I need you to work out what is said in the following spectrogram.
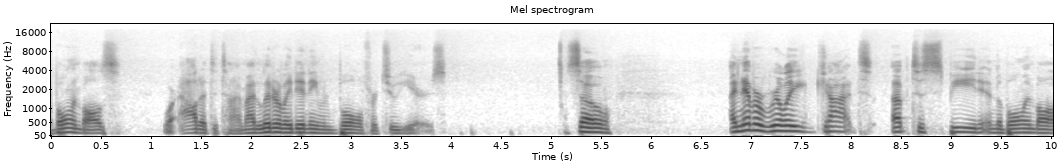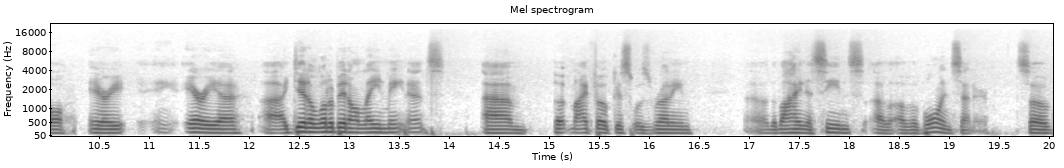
bowling balls were out at the time. I literally didn't even bowl for two years. So I never really got up to speed in the bowling ball area. Area. Uh, I did a little bit on lane maintenance, um, but my focus was running uh, the behind the scenes of, of a bowling center. So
